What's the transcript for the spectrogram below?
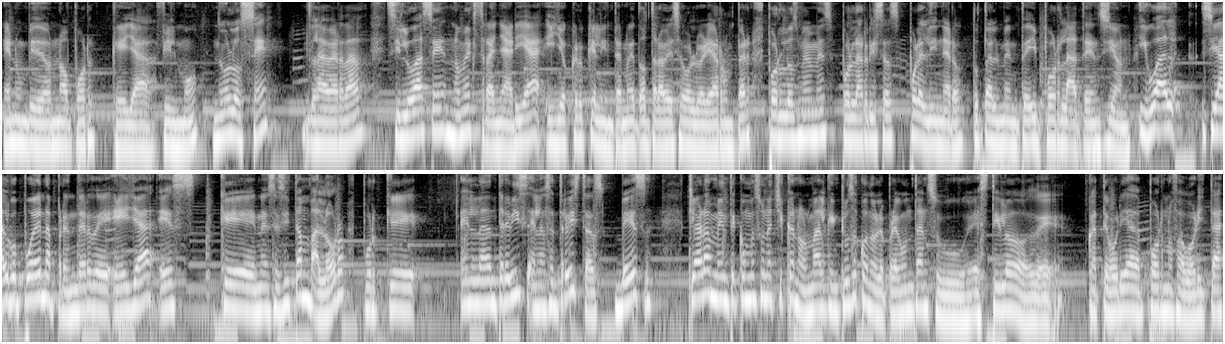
en un video no por que ella filmó. No lo sé. La verdad, si lo hace, no me extrañaría y yo creo que el internet otra vez se volvería a romper por los memes, por las risas, por el dinero, totalmente y por la atención. Igual, si algo pueden aprender de ella es que necesitan valor porque en la entrevista, en las entrevistas, ves claramente cómo es una chica normal que incluso cuando le preguntan su estilo de categoría de porno favorita,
